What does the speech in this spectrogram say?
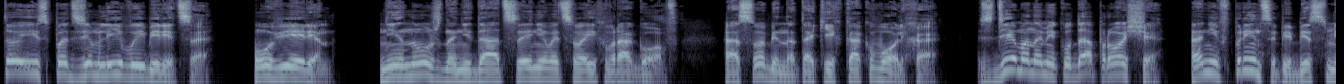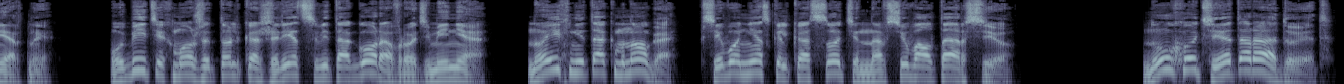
то из-под земли выберется. Уверен, не нужно недооценивать своих врагов, особенно таких, как Вольха. С демонами куда проще, они в принципе бессмертны. Убить их может только жрец Святогора вроде меня, но их не так много, всего несколько сотен на всю Валтарсию. Ну, хоть это радует.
